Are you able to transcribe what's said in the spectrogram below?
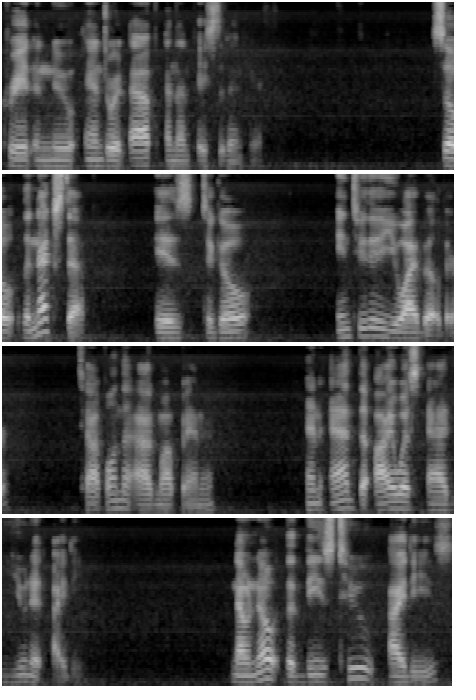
create a new Android app and then paste it in here. So the next step is to go into the UI builder, tap on the AdMob banner, and add the iOS Ad Unit ID. Now note that these two IDs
